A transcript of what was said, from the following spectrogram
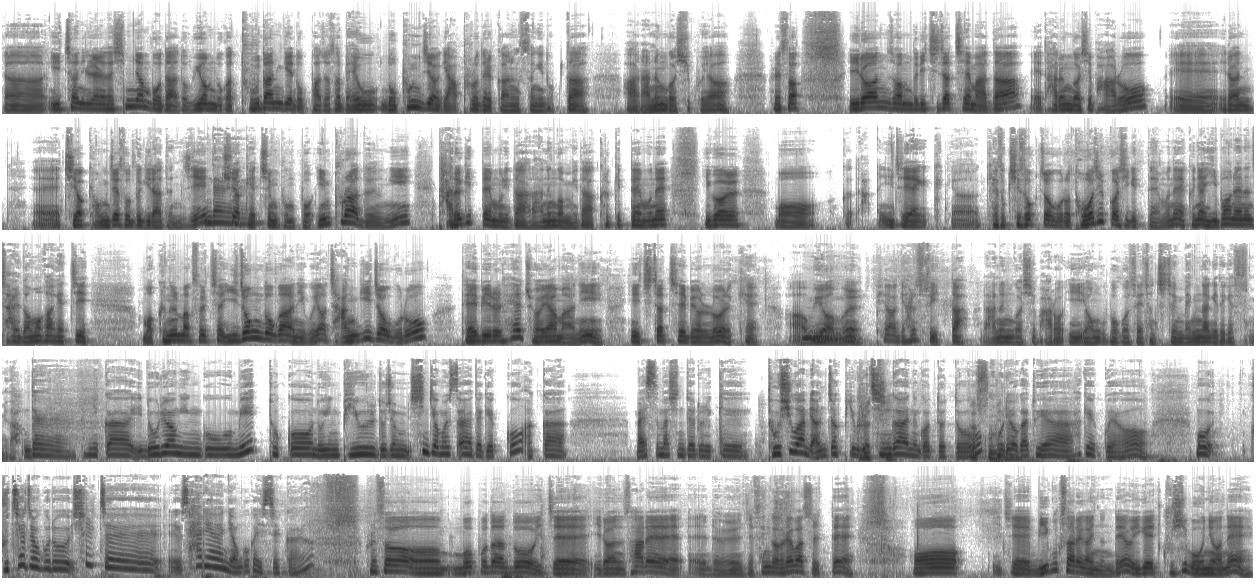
어, 2001년에서 10년보다도 위험도가 두 단계 높아져서 매우 높은 지역이 앞으로 될 가능성이 높다. 라는 것이고요. 그래서 이런 점들이 지자체마다 예, 다른 것이 바로 예, 이런 예, 지역 경제 소득이라든지 네. 취약 계층 분포, 인프라 등이 다르기 때문이다라는 겁니다. 그렇기 때문에 이걸 뭐 그, 이제 어, 계속 지속적으로 더워질 것이기 때문에 그냥 이번에는 잘 넘어가겠지. 뭐 그늘막 설치 이 정도가 아니고요. 장기적으로 대비를 해줘야만이 이 지자체별로 이렇게 어, 위험을 피하게 할 수 있다라는 것이 바로 이 연구 보고서의 전체적인 맥락이 되겠습니다. 네. 그러니까 이 노령 인구 및 독거 노인 비율도 좀 신경을 써야 되겠고 아까 말씀하신 대로 이렇게 도시화 면적 비율이 그렇지. 증가하는 것도 또 그렇습니다. 고려가 돼야 하겠고요. 뭐 구체적으로 실제 사례한 연구가 있을까요? 그래서 어, 무엇보다도 이제 이런 사례를 이제 생각을 해봤을 때 어, 이제 미국 사례가 있는데요. 이게 95년에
